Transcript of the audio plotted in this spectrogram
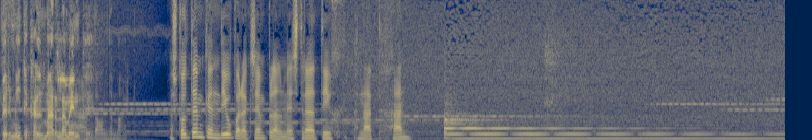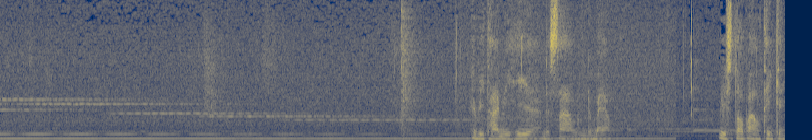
permite calmar la mente. Escoltem què en diu, per exemple, el mestre Thich Nhat. Every time we hear the sound of the bell, we stop our thinking,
